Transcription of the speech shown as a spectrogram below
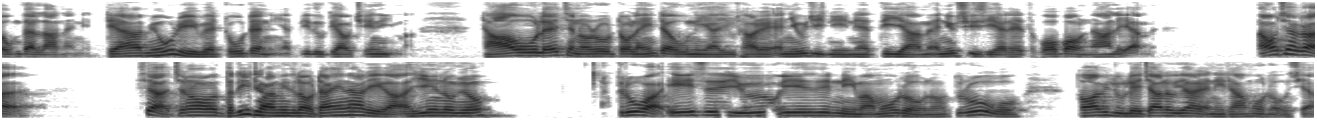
သုံးသပ်လာနိုင်တယ်ဒါမျိုးတွေပဲတိုးတက်နေရပြည်သူတယောက်ချင်းစီမှာဒါကိုလည်းကျွန်တော်တို့တော်လိုင်းတအူနေရာယူထားတဲ့ NUG နေနဲ့သိရမယ် NUCC ကလည်းသဘောပေါက်နားလည်ရမယ်နောက်ချက်ကဆရာကျွန်တော်သတိထားမိသလောက်တိုင်းသားတွေကအရင်လိုမျိုး သူတို့ကအေးစေးယူအေးစေးနေမှာမဟုတ်တော့ဘူးเนาะသူတို့ကိုသွားပြီးလူလေကြားလို့ရတဲ့အနေအထားမဟုတ်တော့ဘူးဆရာ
